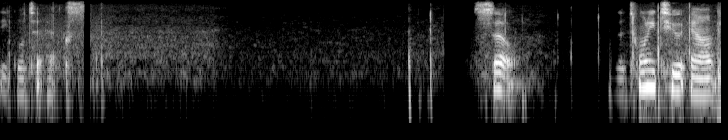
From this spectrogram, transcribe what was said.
equal to x. So the 22 ounce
